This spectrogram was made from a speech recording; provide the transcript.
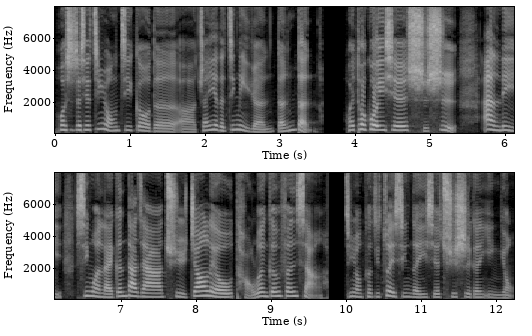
或是这些金融机构的呃专业的经理人等等，会透过一些时事案例、新闻来跟大家去交流、讨论跟分享。金融科技最新的一些趋势跟应用。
